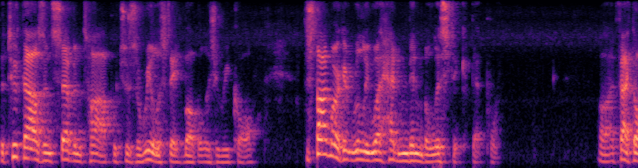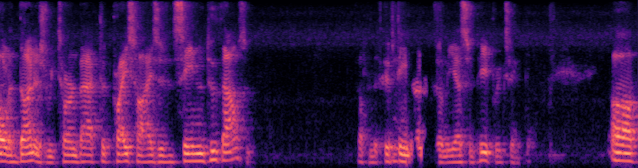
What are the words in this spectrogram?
The 2007 top, which was a real estate bubble, as you recall, the stock market really hadn't been ballistic at that point. Uh, in fact, all it had done is return back to price highs it had seen in 2000, up in the 1500s on the S&P, for example. Uh,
